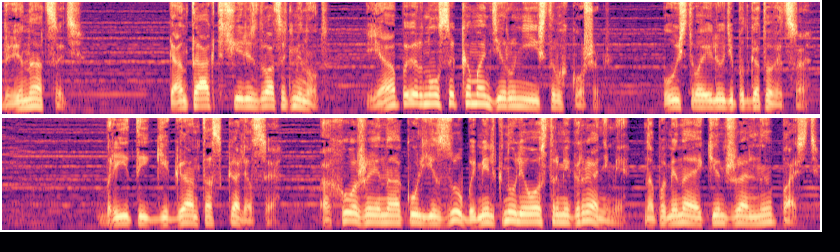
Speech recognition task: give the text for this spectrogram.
12. Контакт через 20 минут. Я повернулся к командиру неистовых кошек. Пусть твои люди подготовятся. Бритый гигант оскалился. Похожие на акульи зубы мелькнули острыми гранями, напоминая кинжальную пасть.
